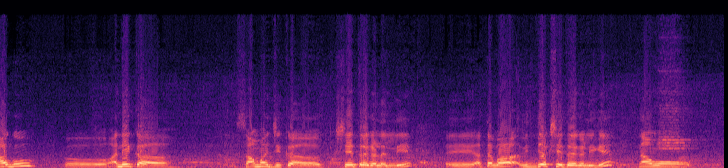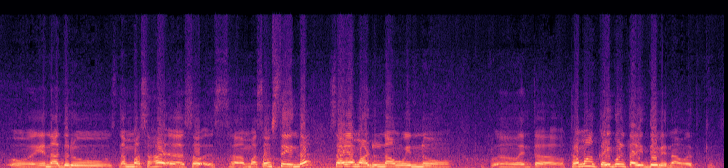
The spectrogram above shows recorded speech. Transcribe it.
ಹಾಗೂ ಅನೇಕ ಸಾಮಾಜಿಕ ಕ್ಷೇತ್ರಗಳಲ್ಲಿ ಅಥವಾ ವಿದ್ಯಾ ಕ್ಷೇತ್ರಗಳಿಗೆ ನಾವು ಏನಾದರೂ ನಮ್ಮ ಸಹ ನಮ್ಮ ಸಂಸ್ಥೆಯಿಂದ ಸಹಾಯ ಮಾಡಲು ನಾವು ಇನ್ನು ಎಂತ ಕ್ರಮ ಕೈಗೊಳ್ತಾ ಇದ್ದೇವೆ ನಾವು ಅದಕ್ಕೆ.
